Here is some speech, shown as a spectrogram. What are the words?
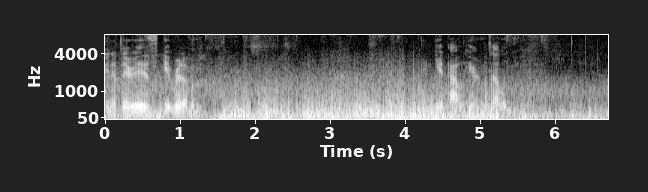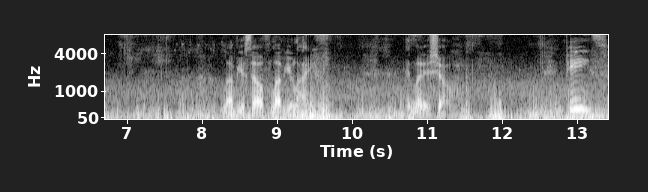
And if there is, get rid of them. And get out here. I'm telling you. Love yourself, love your life, and let it show. Peace.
